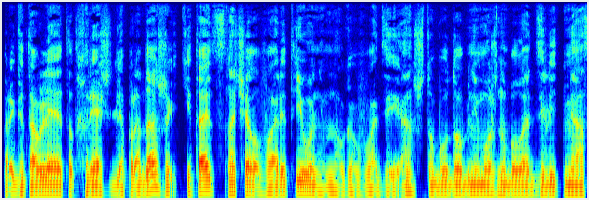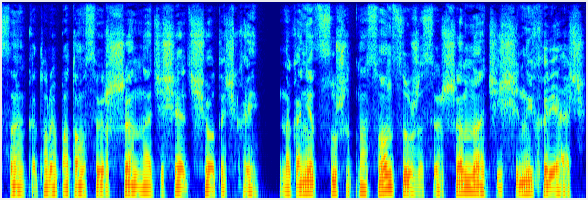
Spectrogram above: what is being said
Приготовляя этот хрящ для продажи, китаец сначала варит его немного в воде, чтобы удобнее можно было отделить мясо, которое потом совершенно очищает щеточкой. Наконец сушит на солнце уже совершенно очищенный хрящ.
